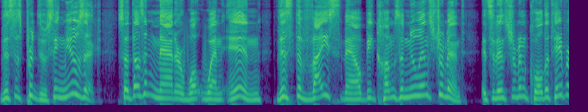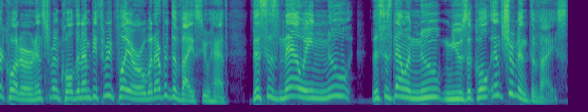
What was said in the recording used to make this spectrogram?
This is producing music. So it doesn't matter what went in. This device now becomes a new instrument. It's an instrument called a tape recorder, or an instrument called an MP3 player, or whatever device you have. This is now a new. This is now a new musical instrument device.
